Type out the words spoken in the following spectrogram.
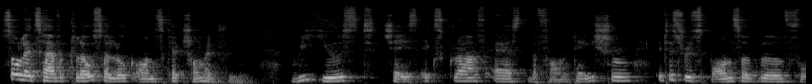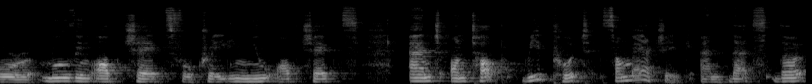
So let's have a closer look on sketchometry. We used JSXGraph as the foundation. It is responsible for moving objects, for creating new objects. And on top, we put some magic, and that's the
